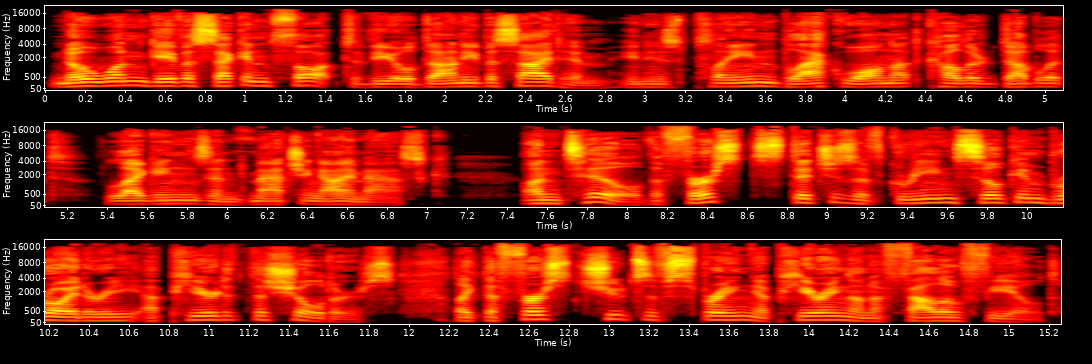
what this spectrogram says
No one gave a second thought to the Uldani beside him in his plain black walnut colored doublet, leggings, and matching eye mask, until the first stitches of green silk embroidery appeared at the shoulders, like the first shoots of spring appearing on a fallow field.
